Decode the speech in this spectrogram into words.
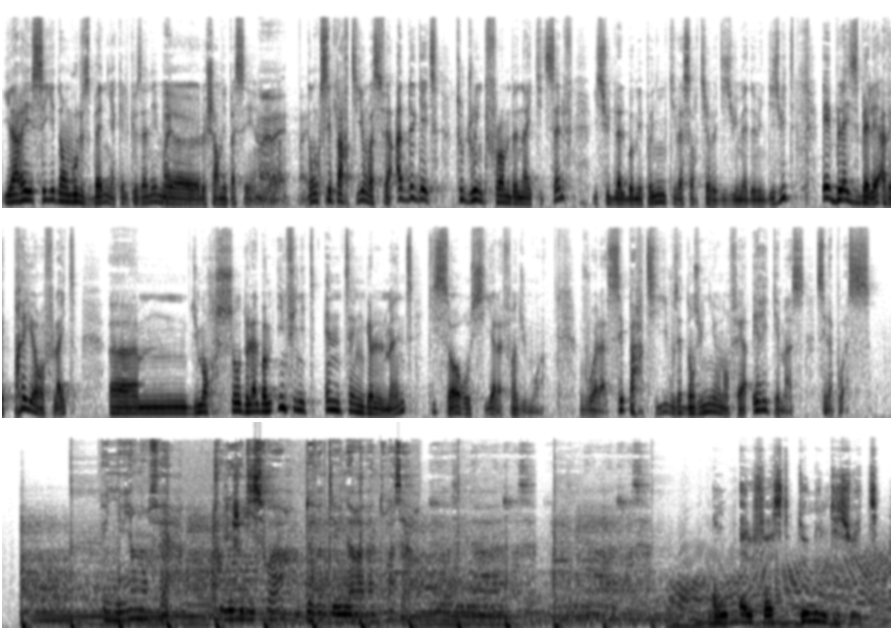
il a réessayé dans Wolfsbane il y a quelques années, mais Ouais. le charme est passé. hein, Ouais, voilà. Donc c'est parti, on va se faire At the Gates to Drink from the Night Itself, issu de l'album éponyme qui va sortir le 18 mai 2018, et Blaze Bellet avec Prayer of Light, euh, du morceau de l'album Infinite Entanglement qui sort aussi à la fin du mois. Voilà, c'est parti, vous êtes dans une nuit en enfer, Eric et Mas, c'est la poisse. Une nuit en enfer, tous les jeudis soirs, de 21h à 23h. Groupe Hellfest 2018.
